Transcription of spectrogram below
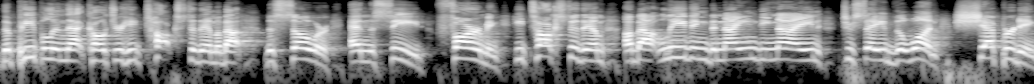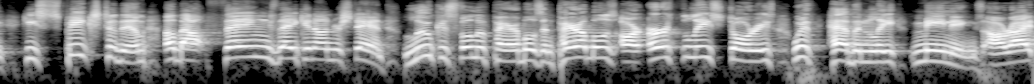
the people in that culture, he talks to them about the sower and the seed, farming. He talks to them about leaving the 99 to save the one, shepherding. He speaks to them about things they can understand. Luke is full of parables, and parables are earthly stories with heavenly meanings, all right?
